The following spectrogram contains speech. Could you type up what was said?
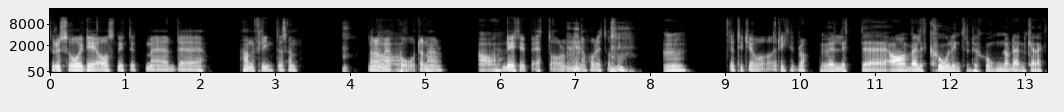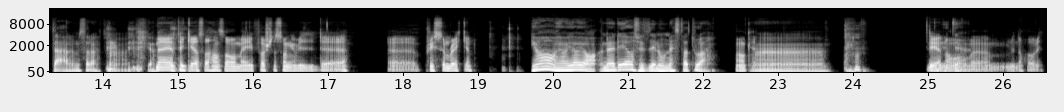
Så du såg det avsnittet med eh, han Flintesen. När de Ja. är på den här. Ja. Det är typ ett av mina favoritavsnitt. Mm. Det tyckte jag var riktigt bra. Väldigt, eh, ja, väldigt cool introduktion av den karaktären. Sådär, tror jag, jag. Nej, jag tänker alltså han som var med i första säsongen vid eh, eh, Prison Breaken. Ja, ja, ja, ja. Nej, det avsnittet är nog nästa tror jag. Okej, Eh, det är en lite- av eh, mina favoriter.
